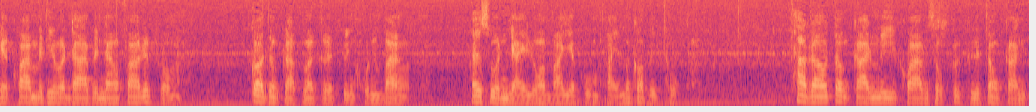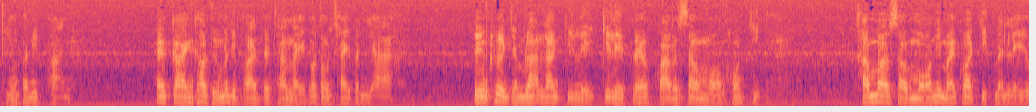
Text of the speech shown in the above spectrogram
จากความเป็นเทวดาเป็นนางฟ้าหรือพรหมก็ต้องกลับมาเกิดเป็นคนบ้าง ถ้าส่วนใหญ่ลงอบายภูมิไปมันก็เป็นทุกข์ถ้าเราต้องการมีความสุขก็คือต้องการถึงพระนิพพานอาการเข้าถึงพระนิพพานไปทางไหนก็ต้องใช้ปัญญา เป็นเครื่องชำระล้างกิเลสกิเลสแปลว่าความเศร้าหมองของจิต คำว่าเศร้าหมองนี่หมายความจิตมันเลว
